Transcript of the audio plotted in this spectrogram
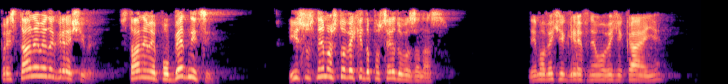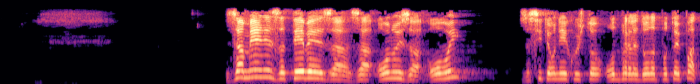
престанеме да грешиме, станеме победници, Исус нема што веќе да посредува за нас. Нема веќе греф, нема веќе кајање. За мене, за тебе, за, за оној, за овој, за сите оние кои што одбрале да додат по тој пат.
